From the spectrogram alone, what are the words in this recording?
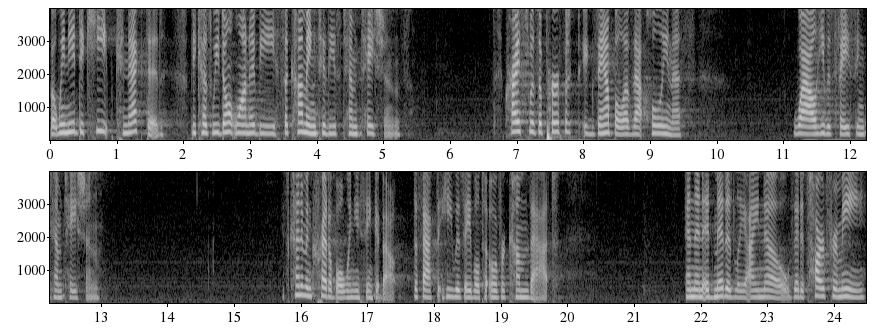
but we need to keep connected because we don't want to be succumbing to these temptations. Christ was a perfect example of that holiness while he was facing temptation. It's kind of incredible when you think about the fact that he was able to overcome that. And then, admittedly, I know that it's hard for me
